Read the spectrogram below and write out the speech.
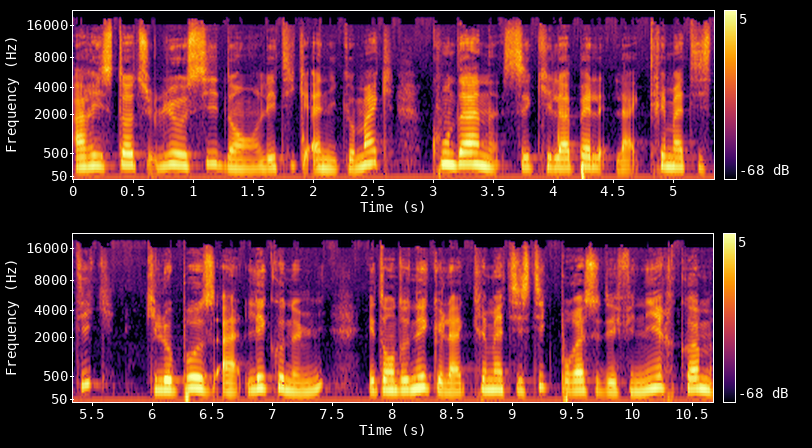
Aristote, lui aussi dans l'éthique à condamne ce qu'il appelle la crématistique, qui l'oppose à l'économie, étant donné que la crématistique pourrait se définir comme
